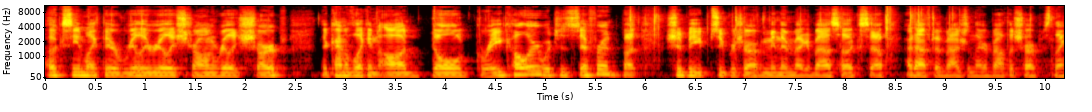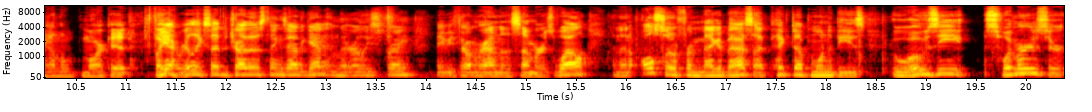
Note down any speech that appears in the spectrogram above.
hooks seem like they're really really strong really sharp They're kind of like an odd, dull gray color, which is different, but should be super sharp. I mean, they're Megabass hooks, so I'd have to imagine they're about the sharpest thing on the market. But yeah, really excited to try those things out again in the early spring. Maybe throw them around in the summer as well. And then also from Megabass, I picked up one of these Uozi swimmers or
